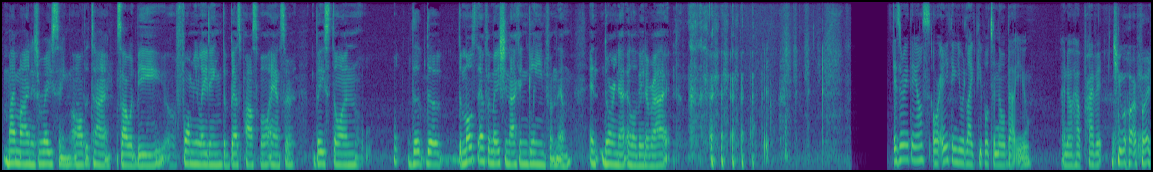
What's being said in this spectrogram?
my mind is racing all the time. So i would be formulating the best possible answer based on the the the most information I can glean from them in during that elevator ride. Is there anything else or anything you would like people to know about you? I know how private you are, but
